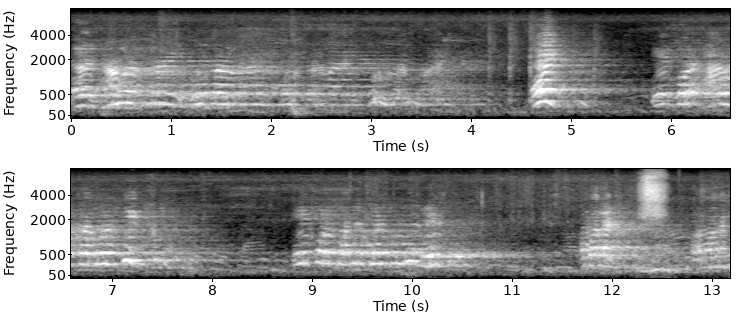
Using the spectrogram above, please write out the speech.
তাহলে ঝামেলা নাই ভূতান নাই পোস্টার নাই সুন্দর নাই এরপর আরও তারপর কিচ্ছু। এরপর তাদের ঘরে কোনো রেস কথা বলেন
